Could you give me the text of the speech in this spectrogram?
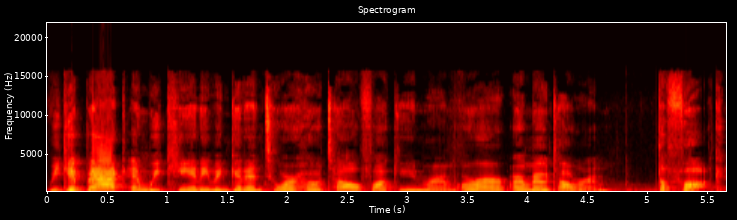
We get back and we can't even get into our hotel fucking room or our, our motel room. What the fuck?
